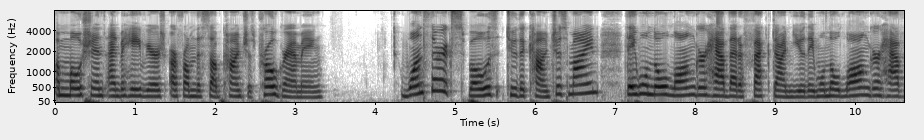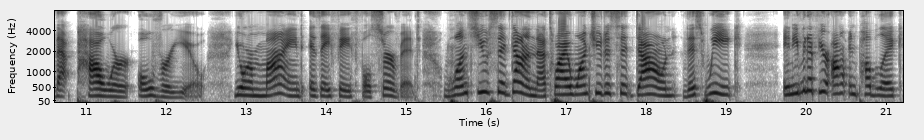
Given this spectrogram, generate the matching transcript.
emotions, and behaviors are from the subconscious programming once they're exposed to the conscious mind, they will no longer have that effect on you. They will no longer have that power over you. Your mind is a faithful servant. Once you sit down, and that's why I want you to sit down this week, and even if you're out in public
